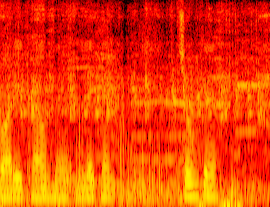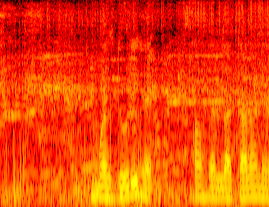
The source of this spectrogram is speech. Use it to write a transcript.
भारी काम है, लेकिन चूँकि मजदूरी है और अल्लाह ताला ने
